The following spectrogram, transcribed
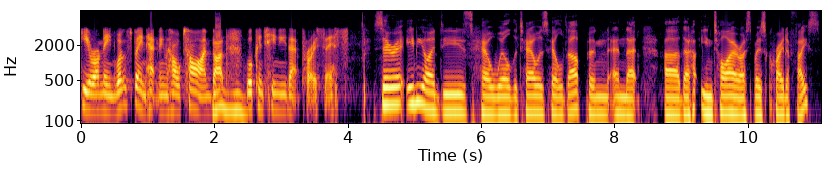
here on in. Well, it's been happening the whole time, but we'll continue that process. Sarah, any ideas how well the towers held up and and that uh, that entire, I suppose, crater face?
